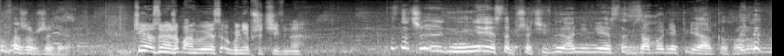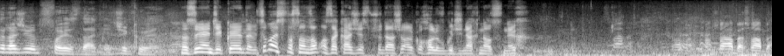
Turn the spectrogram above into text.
Uważam, że nie. Czyli rozumiem, że pan był jest ogólnie przeciwny. To znaczy, nie jestem przeciwny, ani nie jestem za, bo nie piję alkoholu. Wyraziłem swoje zdanie. Dziękuję. Rozumiem, dziękuję. Co państwo sądzą o zakazie sprzedaży alkoholu w godzinach nocnych? Słabe, słabe.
